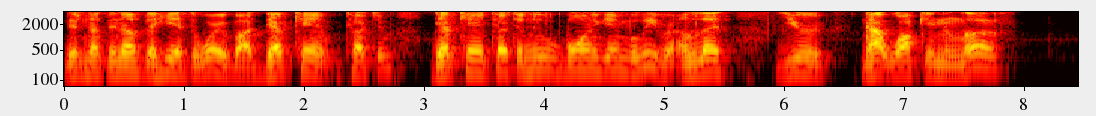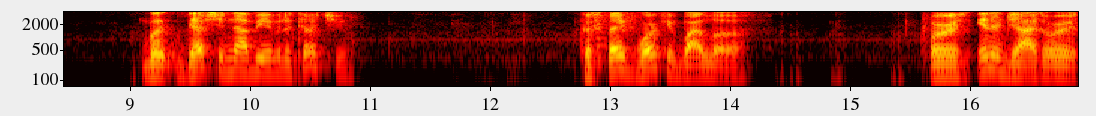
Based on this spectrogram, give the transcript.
there's nothing else that he has to worry about. Death can't touch him. Death can't touch a new born again believer unless you're not walking in love. But death should not be able to touch you. Because faith worketh by love. Or it's energized, or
